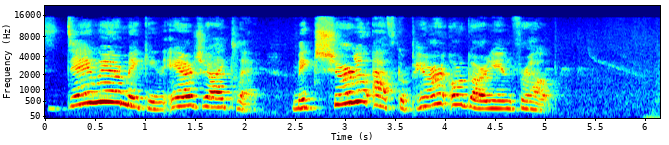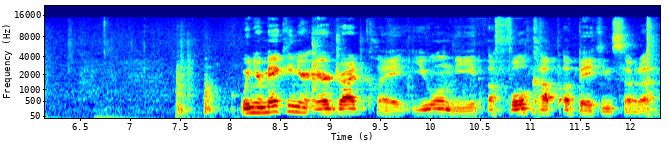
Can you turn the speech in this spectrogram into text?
Today we are making air dry clay. Make sure to ask a parent or guardian for help. When you're making your air dried clay, you will need a full cup of baking soda,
